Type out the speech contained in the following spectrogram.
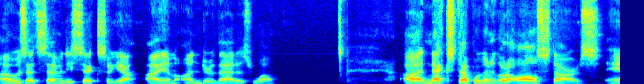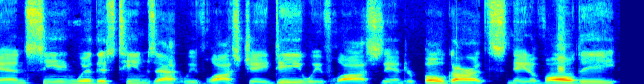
I was at 76. So, yeah, I am under that as well. Uh, next up, we're going to go to All Stars and seeing where this team's at. We've lost JD, we've lost Xander Bogaerts, Nate Eovaldi,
